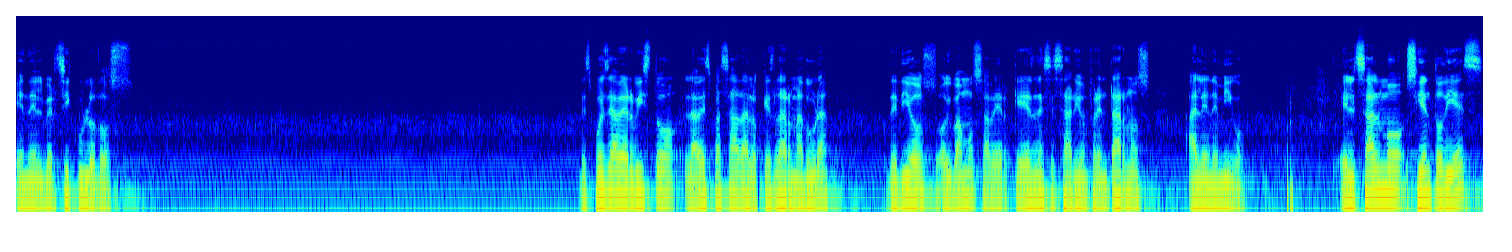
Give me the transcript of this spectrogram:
en el versículo 2. Después de haber visto la vez pasada lo que es la armadura de Dios, hoy vamos a ver que es necesario enfrentarnos al enemigo. El Salmo 110,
